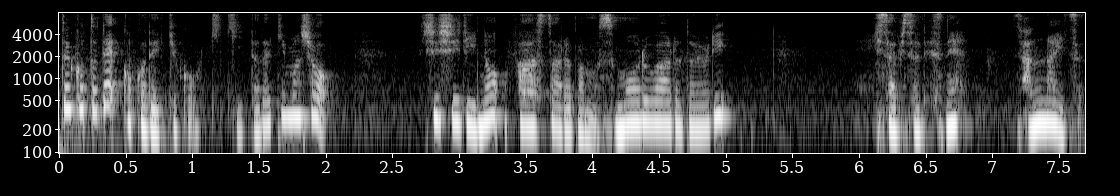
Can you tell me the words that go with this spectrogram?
ということでここで1曲お聴きいただきましょう。シシリのファーストアルバム「スモールワールド」より久々ですね「サンライズ」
